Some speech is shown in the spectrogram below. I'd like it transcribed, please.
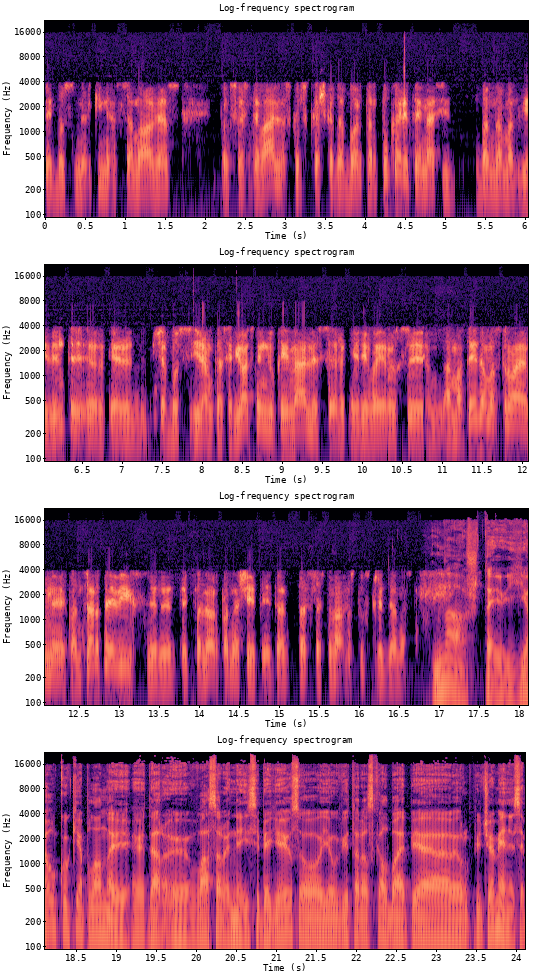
tai bus merkinės senovės toks festivalis, kuris kažkada buvo ir tarpukarį, tai mes jį bandom atgaivinti ir, ir čia bus įrengtas ir juotsmingių kaimelis, ir, ir įvairūs amatai demonstruojami, koncertai vyks ir, ir taip toliau ir panašiai. Tai ta, tas festivalis bus tris dienas. Na, štai, jau kokie planai. Dar e, vasarą neįsibėgėjus, o jau Vytaras kalba apie rūpiučio mėnesį.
